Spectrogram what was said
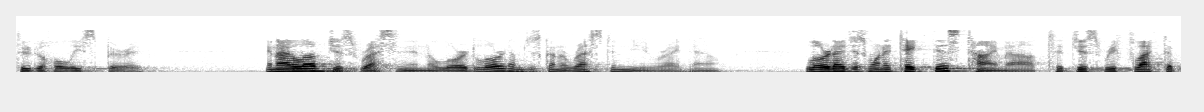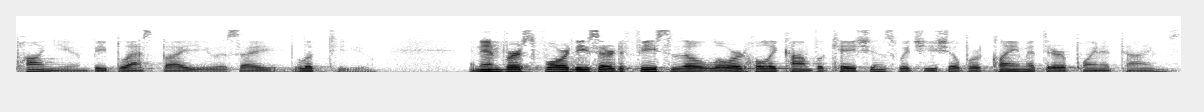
through the Holy Spirit. And I love just resting in the Lord. Lord, I'm just going to rest in you right now. Lord, I just want to take this time out to just reflect upon you and be blessed by you as I look to you. And in verse 4, these are the feasts of the Lord, holy convocations, which you shall proclaim at their appointed times.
